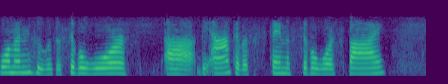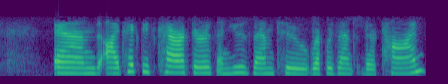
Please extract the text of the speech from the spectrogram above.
woman who was a Civil War uh, the aunt of a famous Civil War spy. And I take these characters and use them to represent their time.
